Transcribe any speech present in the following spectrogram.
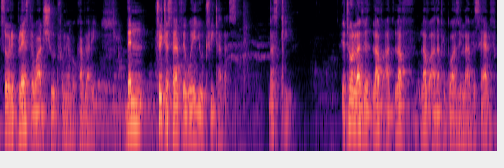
So replace the word should from your vocabulary. Then treat yourself the way you treat others. That's key. You're told love, love, love, love other people as you love yourself,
